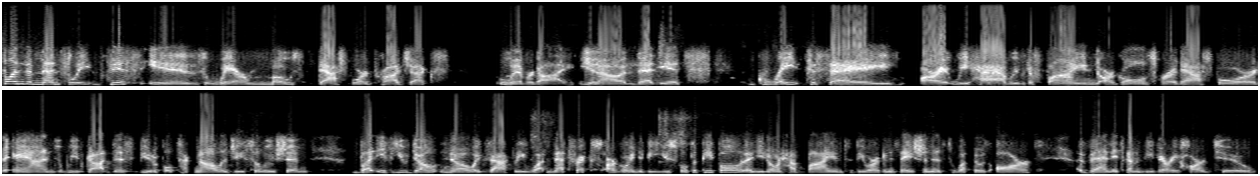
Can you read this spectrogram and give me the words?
Fundamentally, this is where most dashboard projects live or die, you know, that it's great to say, all right, we have, we've defined our goals for a dashboard and we've got this beautiful technology solution. But if you don't know exactly what metrics are going to be useful to people and you don't have buy-in to the organization as to what those are, then it's going to be very hard to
